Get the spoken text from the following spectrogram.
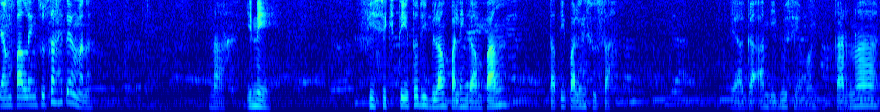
yang paling susah itu yang mana? Nah, ini V60 itu dibilang paling gampang tapi paling susah. Ya agak ambigu sih emang karena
